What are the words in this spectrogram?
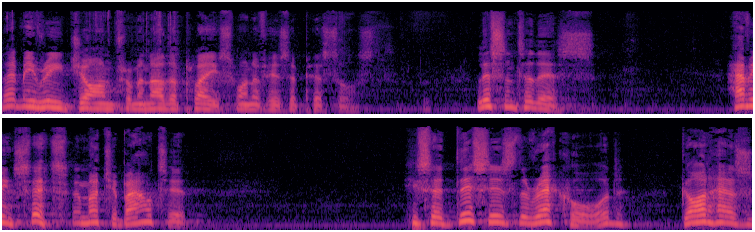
Let me read John from another place, one of his epistles. Listen to this. Having said so much about it, he said, This is the record God has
